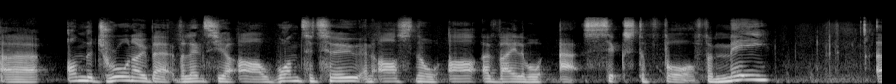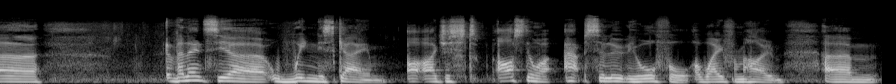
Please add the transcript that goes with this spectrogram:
Uh, on the draw no bet, Valencia are one to two, and Arsenal are available at six to four. For me, uh, Valencia win this game. I, just Arsenal are absolutely awful away from home. Um,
